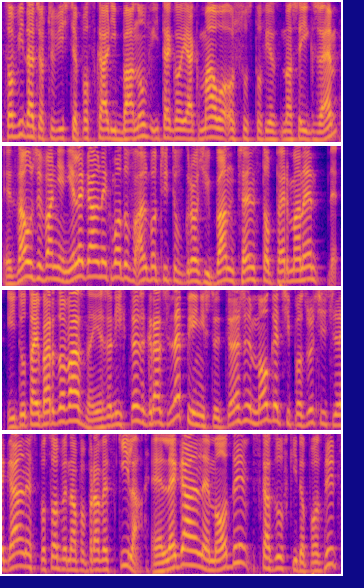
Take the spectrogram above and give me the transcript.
Co widać oczywiście po skali banów i tego, jak mało oszustów jest w naszej grze. Za używanie nielegalnych modów albo cheatów grozi ban często permanentny. I tutaj bardzo ważne, jeżeli chcesz grać lepiej niż cheaterzy, mogę ci podrzucić legalne sposoby na poprawę skilla. E, Legalne mody, wskazówki do pozycji,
